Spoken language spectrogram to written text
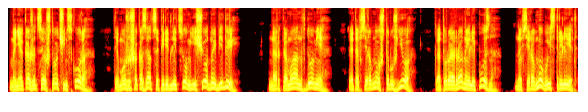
Мне кажется, что очень скоро ты можешь оказаться перед лицом еще одной беды. Наркоман в доме — это все равно, что ружье, которое рано или поздно но все равно выстрелит.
